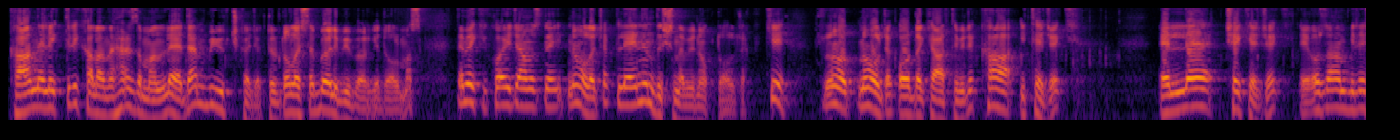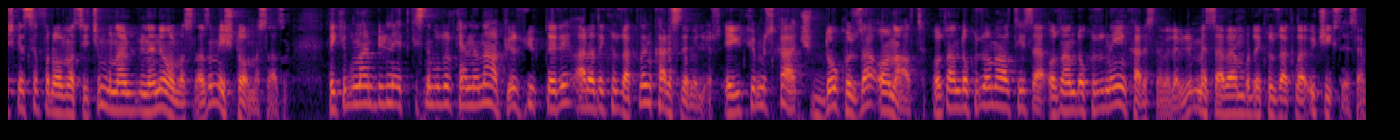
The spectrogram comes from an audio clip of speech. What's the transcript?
K'nın elektrik alanı her zaman L'den büyük çıkacaktır. Dolayısıyla böyle bir bölgede olmaz. Demek ki koyacağımız ne, ne olacak? L'nin dışında bir nokta olacak. Ki ne olacak? Oradaki artı biri K itecek. E, L çekecek. E, o zaman bileşke sıfır olması için bunların birbirine ne olması lazım? Eşit olması lazım. Peki bunların birbirine etkisini bulurken de ne yapıyoruz? Yükleri aradaki uzaklığın karesine bölüyoruz. E yükümüz kaç? 9'a 16. O zaman 9 16 ise o zaman 9'u neyin karesine bölebilirim? Mesela ben buradaki uzaklığa 3x desem.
